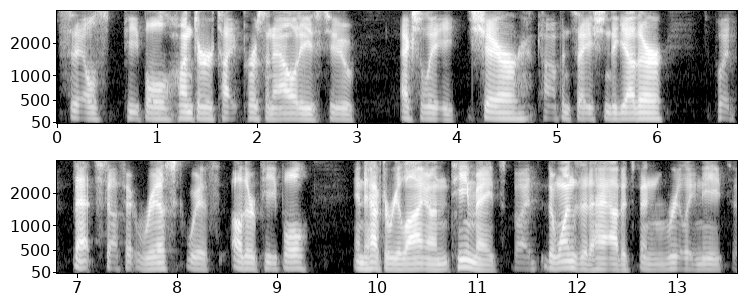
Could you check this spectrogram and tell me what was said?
salespeople, hunter type personalities to actually share compensation together, to put that stuff at risk with other people, and to have to rely on teammates. But the ones that have, it's been really neat to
